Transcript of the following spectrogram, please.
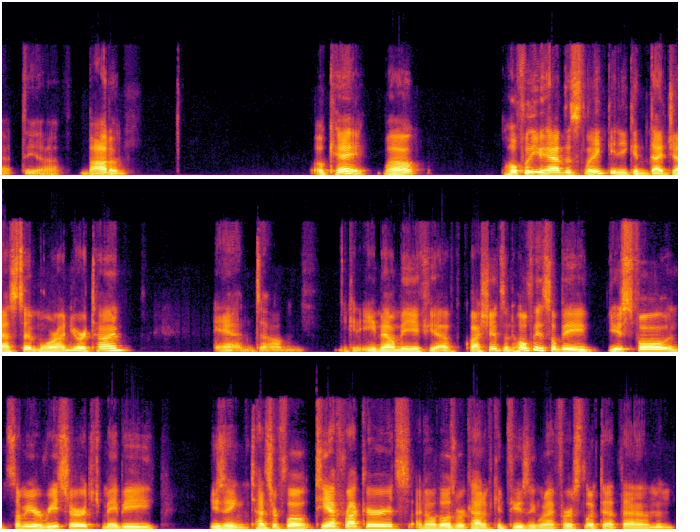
at the uh, bottom. Okay, well, hopefully you have this link and you can digest it more on your time. And um, you can email me if you have questions. And hopefully this will be useful in some of your research, maybe using TensorFlow TF records. I know those were kind of confusing when I first looked at them and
